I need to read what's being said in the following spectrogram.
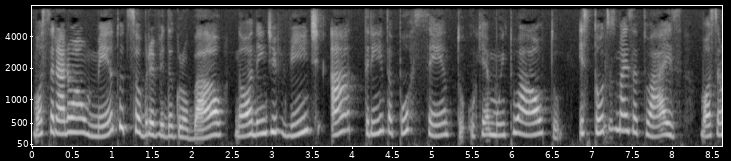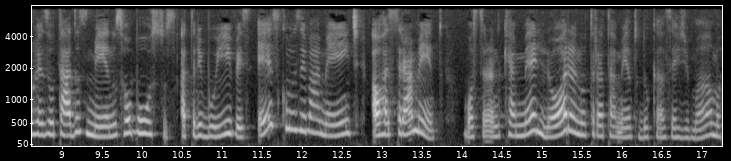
mostraram aumento de sobrevida global na ordem de 20 a 30%, o que é muito alto. Estudos mais atuais mostram resultados menos robustos, atribuíveis exclusivamente ao rastreamento, mostrando que a melhora no tratamento do câncer de mama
